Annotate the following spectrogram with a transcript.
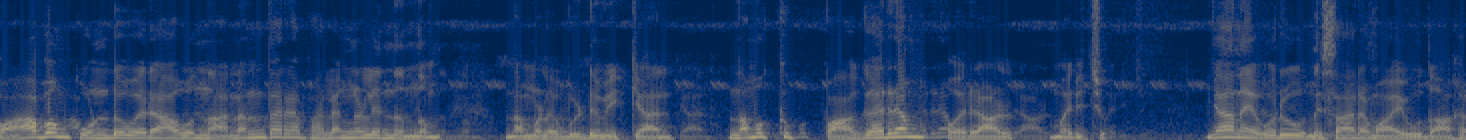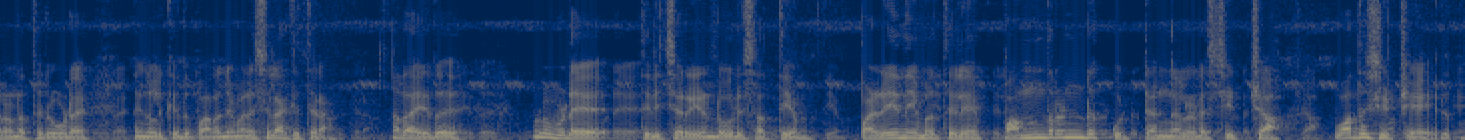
പാപം കൊണ്ടുവരാവുന്ന അനന്തര ഫലങ്ങളിൽ നിന്നും നമ്മളെ വിടുവിക്കാൻ നമുക്ക് പകരം ഒരാൾ മരിച്ചു. ഞാൻ ഒരു നിസാരമായ ഉദാഹരണത്തിലൂടെ നിങ്ങൾക്കിത് പറഞ്ഞ് മനസ്സിലാക്കി തരാം. അതായത് നമ്മളിവിടെ തിരിച്ചറിയേണ്ട ഒരു സത്യം. പഴയ നിയമത്തിലെ പന്ത്രണ്ട് കുറ്റങ്ങളുടെ ശിക്ഷ വധശിക്ഷയായിരുന്നു.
